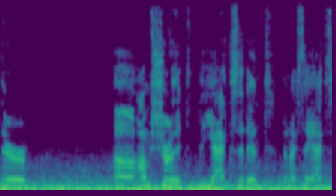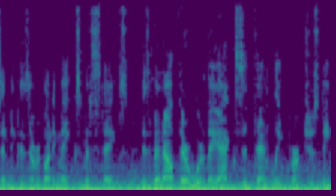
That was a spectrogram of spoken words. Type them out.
They're, uh, I'm sure that the accident, and I say accident because everybody makes mistakes, has been out there where they accidentally purchased a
